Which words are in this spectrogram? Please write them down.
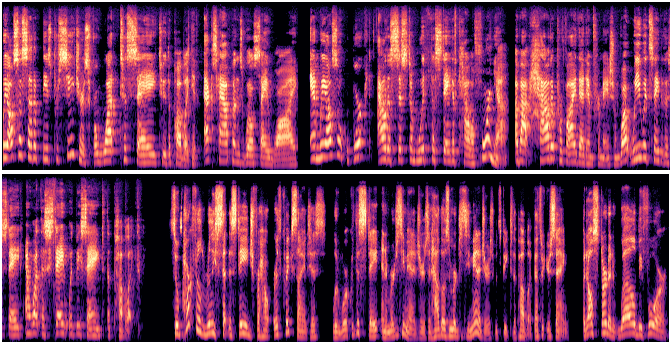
We also set up these procedures for what to say to the public. If X happens, we'll say Y. And we also worked out a system with the state of California about how to provide that information, what we would say to the state and what the state would be saying to the public. So, Parkfield really set the stage for how earthquake scientists would work with the state and emergency managers and how those emergency managers would speak to the public. That's what you're saying. But it all started well before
